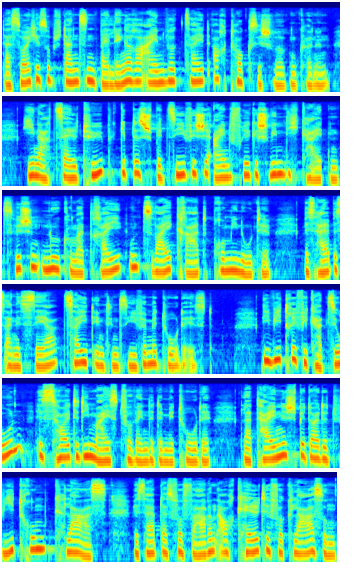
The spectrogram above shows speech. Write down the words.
dass solche Substanzen bei längerer Einwirkzeit auch toxisch wirken können. Je nach Zelltyp gibt es spezifische Einfriergeschwindigkeiten zwischen 0,3 und 2 Grad pro Minute, weshalb es eine sehr zeitintensive Methode ist. Die Vitrifikation ist heute die meistverwendete Methode. Lateinisch bedeutet vitrum Glas, weshalb das Verfahren auch Kälteverglasung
